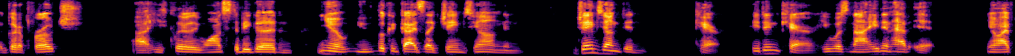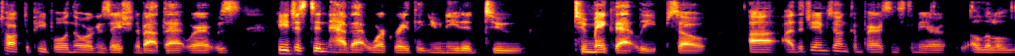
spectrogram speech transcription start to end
a good approach. Uh, he clearly wants to be good, and you know, you look at guys like James Young, and James Young didn't care. He didn't care. He was not. He didn't have it. You know, I've talked to people in the organization about that, where it was he just didn't have that work rate that you needed to to make that leap. So uh, the James Young comparisons to me are a little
